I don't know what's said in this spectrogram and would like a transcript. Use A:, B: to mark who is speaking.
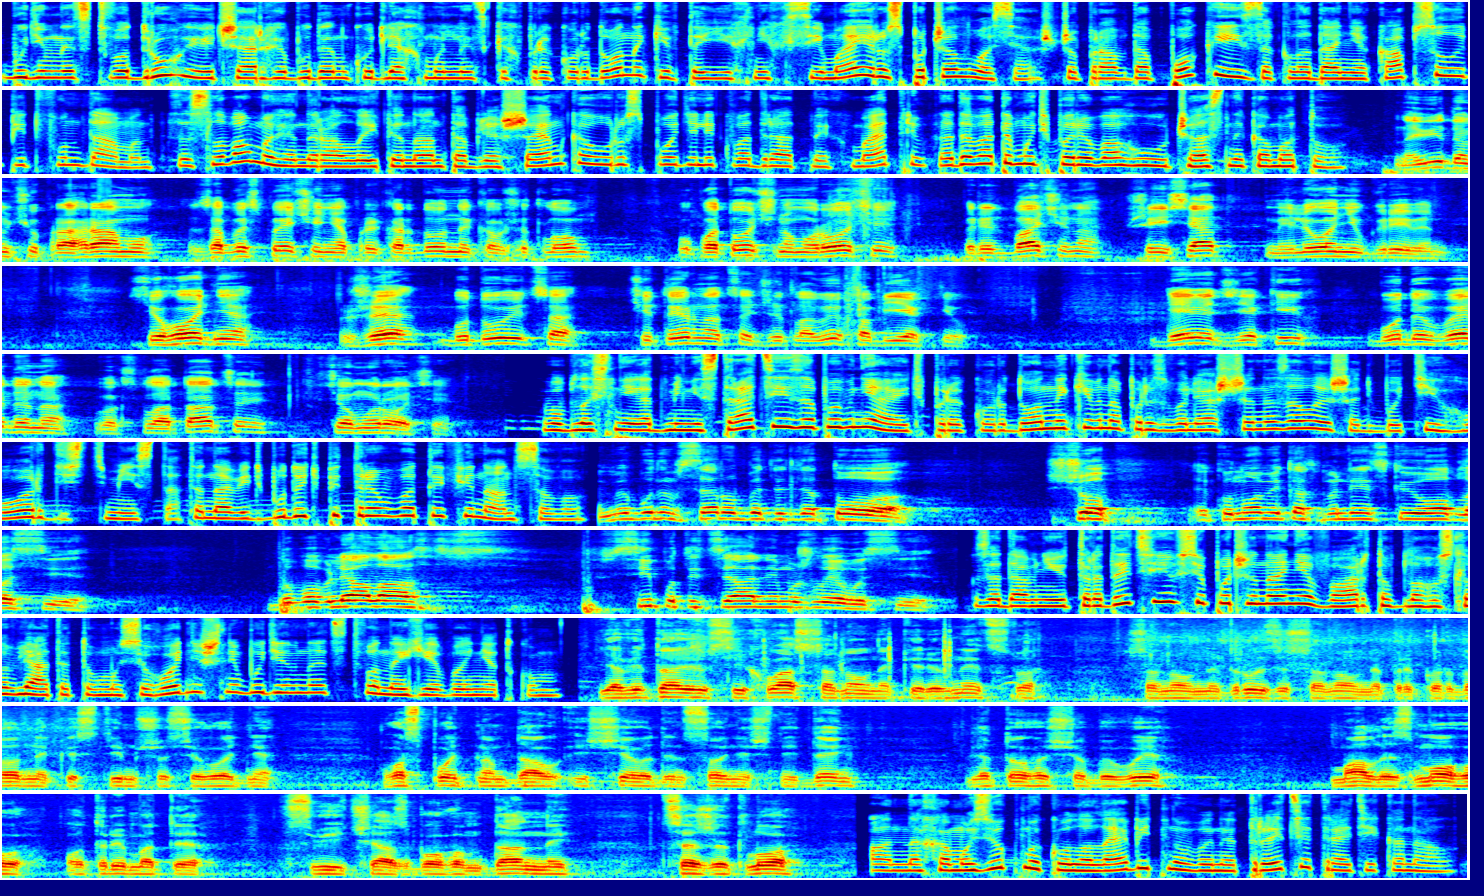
A: Будівництво другої черги будинку для хмельницьких прикордонників та їхніх сімей розпочалося. Щоправда, поки із закладання капсули під фундамент. За словами генерал-лейтенанта Бляшенка, у розподілі квадратних метрів надаватимуть перевагу учасникам АТО.
B: На відомчу програму забезпечення прикордонників житлом у поточному році передбачено 60 мільйонів гривень. Сьогодні вже будується 14 житлових об'єктів, 9 з яких буде введено в експлуатацію в цьому році.
A: В обласній адміністрації запевняють, прикордонників на призволяще не залишать, бо ті гордість міста та навіть будуть підтримувати фінансово.
C: Ми будемо все робити для того, щоб економіка Хмельницької області додавала всі потенціальні можливості.
A: За давньою традицією, всі починання варто благословляти, тому сьогоднішнє будівництво не є винятком.
D: Я вітаю всіх вас, шановне керівництво, шановні друзі, шановні прикордонники, з тим, що сьогодні Господь нам дав іще один сонячний день для того, щоб ви мали змогу отримати в свій час Богом даний це житло
A: Анна Хамозюк, Микола Лебідь. Новини 33 канал.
